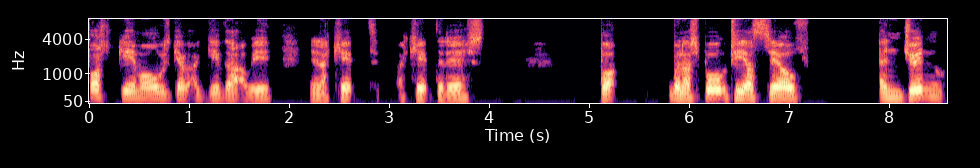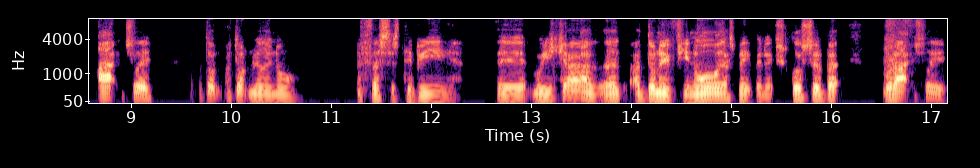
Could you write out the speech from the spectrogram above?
first game, I always give. I gave that away, and I kept. I kept the rest. But when I spoke to yourself in June, actually, I don't. I don't really know if this is to be. Uh, well, you can. I, I don't know if you know. This might be an exclusive, but we're actually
